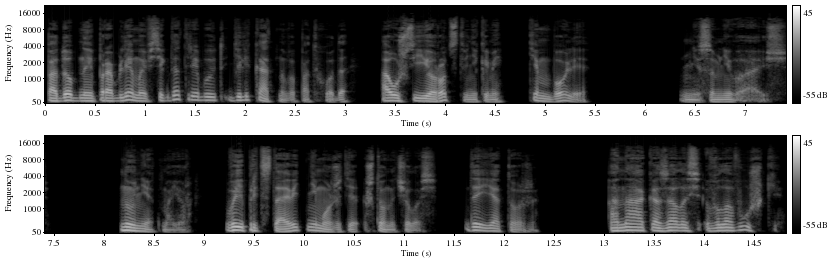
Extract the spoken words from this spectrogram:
Подобные проблемы всегда требуют деликатного подхода, а уж с ее родственниками тем более. Не сомневаюсь. Ну нет, майор, вы и представить не можете, что началось. Да и я тоже. Она оказалась в ловушке.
